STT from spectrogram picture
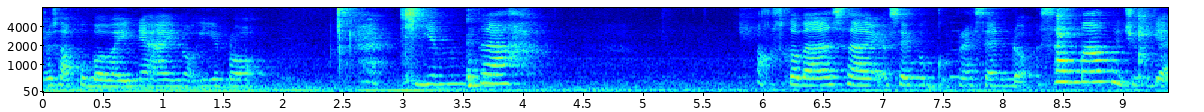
Terus aku bawainnya Aino Iro. Cinta aku suka banget saya Seifuku Crescendo sama aku juga.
